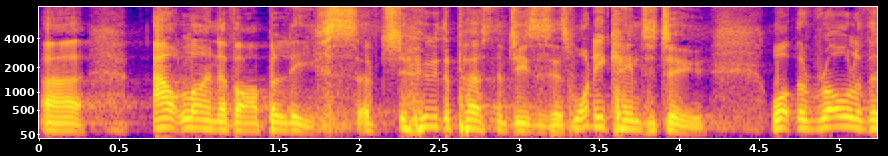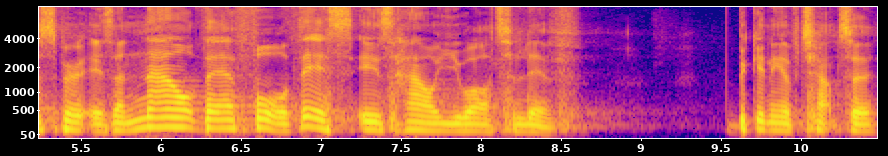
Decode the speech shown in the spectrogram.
uh, outline of our beliefs, of who the person of Jesus is, what he came to do, what the role of the Spirit is, and now, therefore, this is how you are to live beginning of chapter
